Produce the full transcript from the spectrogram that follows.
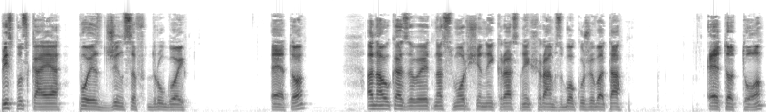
приспуская пояс джинсов другой. «Это...» Она указывает на сморщенный красный шрам сбоку живота. «Это то,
